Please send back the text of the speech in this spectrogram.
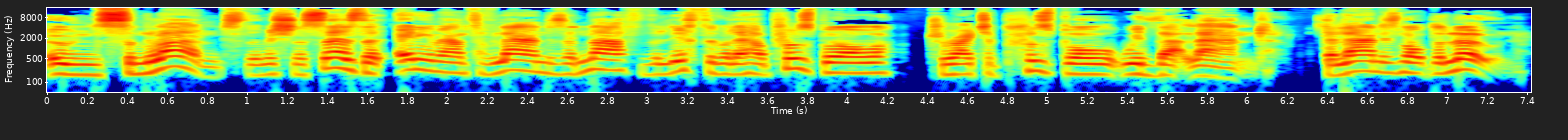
owns some land. The Mishnah says that any amount of land is enough, prusbul, to write a prusbul with that land. The land is not the loan.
